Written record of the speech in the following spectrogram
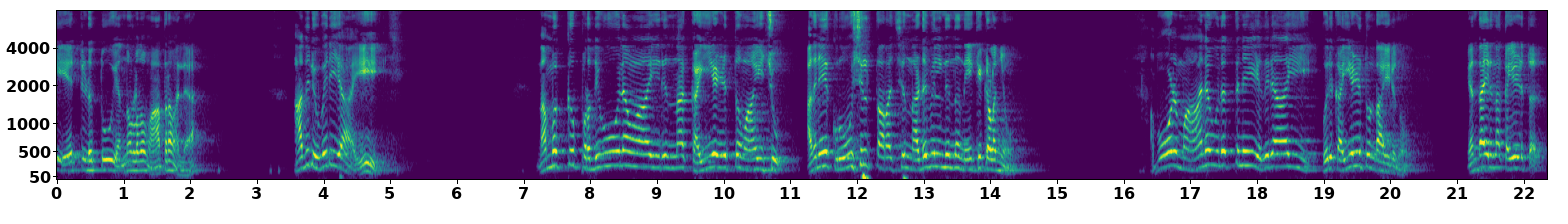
ഏറ്റെടുത്തു എന്നുള്ളത് മാത്രമല്ല അതിലുപരിയായി നമുക്ക് പ്രതികൂലമായിരുന്ന കയ്യെഴുത്ത് മായിച്ചു അതിനെ ക്രൂശിൽ തറച്ച് നടുവിൽ നിന്ന് നീക്കിക്കളഞ്ഞു. അപ്പോൾ മാനകുലത്തിന് എതിരായി ഒരു കയ്യെഴുത്തുണ്ടായിരുന്നു എന്തായിരുന്ന കയ്യെഴുത്ത്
